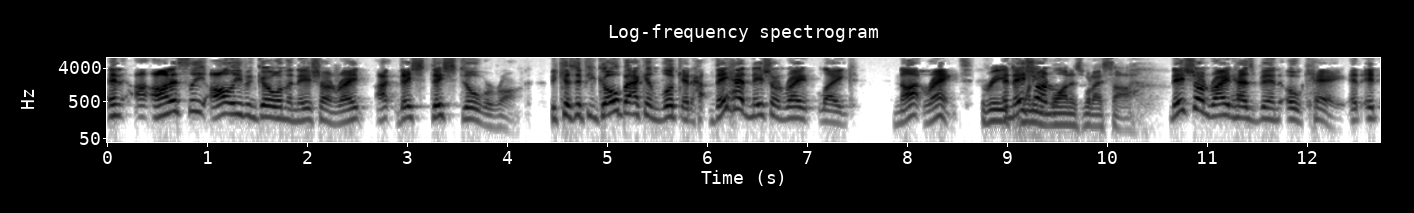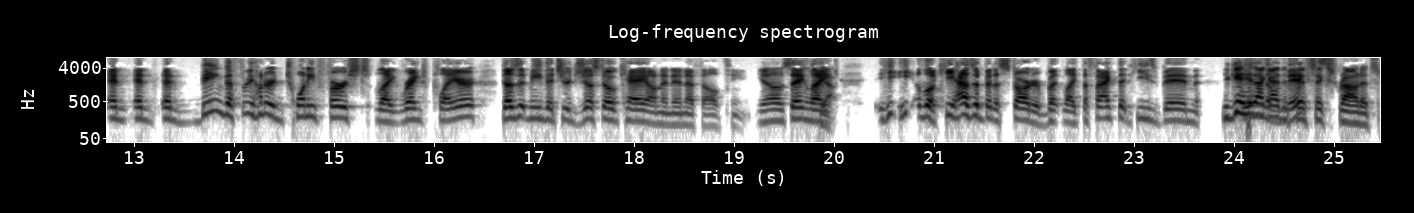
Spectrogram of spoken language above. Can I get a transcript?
And uh, honestly, I'll even go on the Nahshon Wright. I, they they still were wrong because if you go back and look at how they had Nahshon Wright like not ranked. Three twenty one is what I saw. Nahshon Wright has been okay, and and, and and being the 321st like ranked player doesn't mean that you're just okay on an NFL team. You know what I'm saying? Like, Yeah. he, he look, he hasn't been a starter, but like the fact that he's been You get In that guy in the fifth, sixth round. It's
